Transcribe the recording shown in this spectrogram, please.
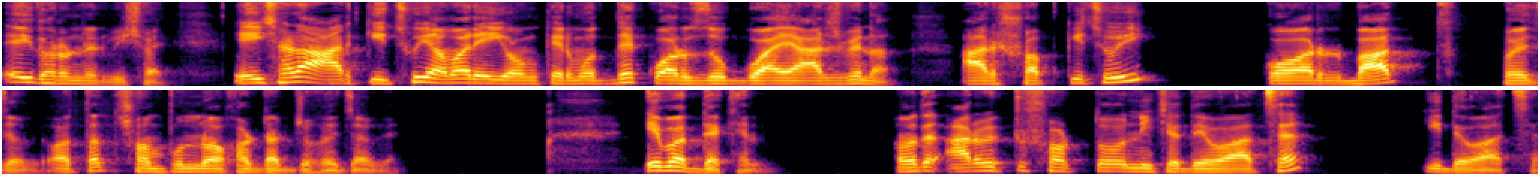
এই ধরনের বিষয়। এই ছাড়া আর কিছুই আমার এই অঙ্কের মধ্যে করযোগ্য আয় আসবে না। আর সবকিছুই কর বাদ হয়ে যাবে, অর্থাৎ সম্পূর্ণ অখরদার্য হয়ে যাবে। এবার দেখেন, আমাদের আরও একটু শর্ত নিচে দেওয়া আছে। কি দেওয়া আছে?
